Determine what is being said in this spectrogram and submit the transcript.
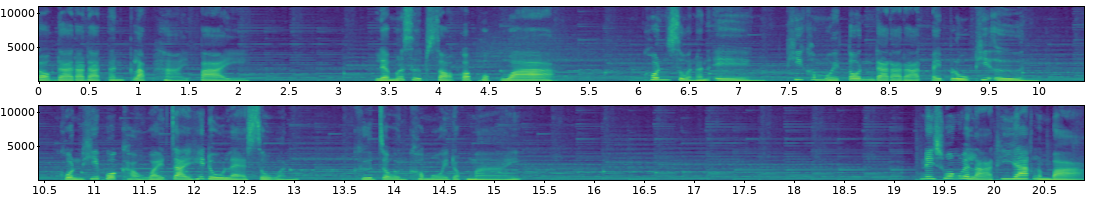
ดอกดาราดัดนั้นกลับหายไป และเมื่อสืบสอบก็พบว่า คนสวนนั้นเองที่ขโมยต้นดารารัดไปปลูกที่อื่น คนที่พวกเขาไว้ใจให้ดูแลสวน คือโจรขโมยดอกไม้ ในช่วงเวลาที่ยากลำบาก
